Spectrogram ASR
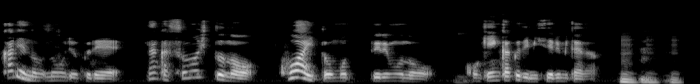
彼の能力で、なんかその人の怖いと思ってるものを、こう幻覚で見せるみたいなうん、うん、うん。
